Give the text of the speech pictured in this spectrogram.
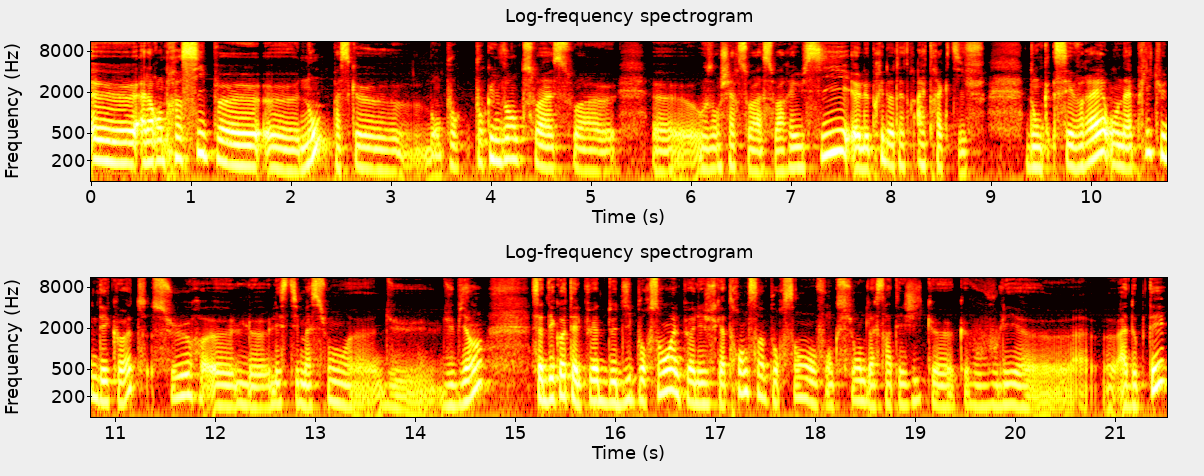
Euh, alors en principe, euh, euh, non, parce que bon, pour, pour qu'une vente soit, soit, aux enchères soit, soit réussie, le prix doit être attractif. Donc c'est vrai, on applique une décote sur le- l'estimation du, bien. Cette décote, elle peut être de 10%, elle peut aller jusqu'à 35% en fonction de la stratégie que, que vous voulez adopter,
